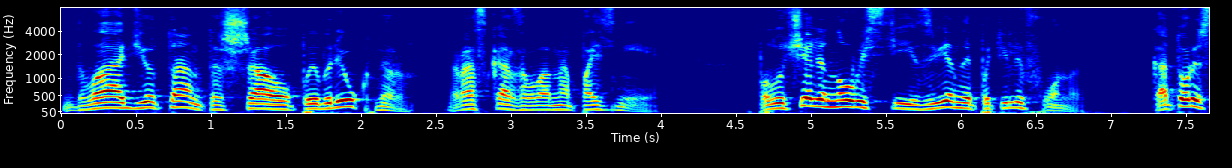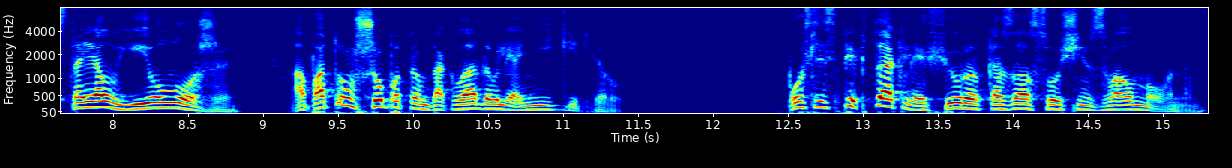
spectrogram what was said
Два адъютанта Шауп и Брюкнер, рассказывала она позднее, получали новости из Вены по телефону, который стоял в ее ложе, а потом шепотом докладывали о них Гитлеру. После спектакля фюрер казался очень взволнованным.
